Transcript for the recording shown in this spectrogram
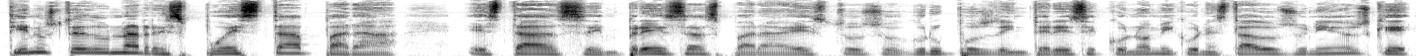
¿Tiene usted una respuesta para estas empresas, para estos grupos de interés económico en Estados Unidos que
